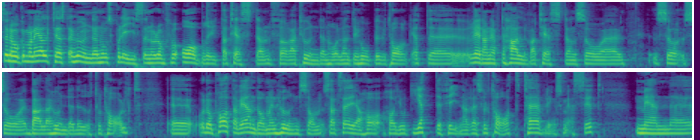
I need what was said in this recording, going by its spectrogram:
Sen åker man eldtesta hunden hos polisen och de får avbryta testen för att hunden håller inte ihop överhuvudtaget. Eh, redan efter halva testen så, eh, så, så ballar hunden ur totalt. Eh, och då pratar vi ändå om en hund som så att säga har, har gjort jättefina resultat tävlingsmässigt. Men eh,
